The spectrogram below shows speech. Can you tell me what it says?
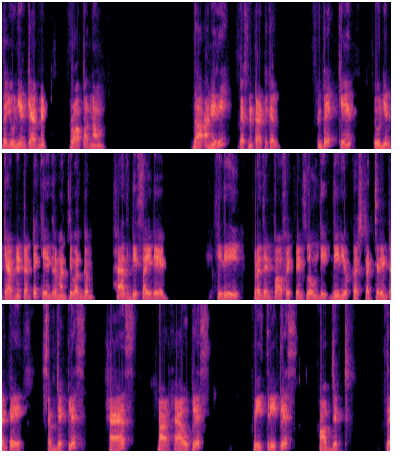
the union cabinet proper noun the అనేది డెఫినెట్ ఆర్టికల్ అంటే కే యూనియన్ క్యాబినెట్ అంటే కేంద్ర మంత్రివర్గం. హ్యాస్ డిసైడెడ్ ఇది ప్రజెంట్ పర్ఫెక్ట్ టెన్స్లో ఉంది. దీని యొక్క స్ట్రక్చర్ ఏంటంటే subject plus has or have plus V three plus object the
